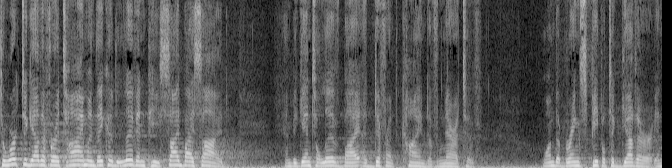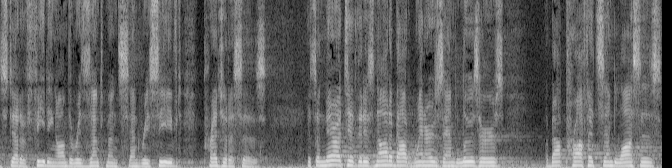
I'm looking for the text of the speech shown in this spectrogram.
to work together for a time when they could live in peace side by side, and begin to live by a different kind of narrative, one that brings people together instead of feeding on the resentments and received prejudices. It's a narrative that is not about winners and losers, about profits and losses,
